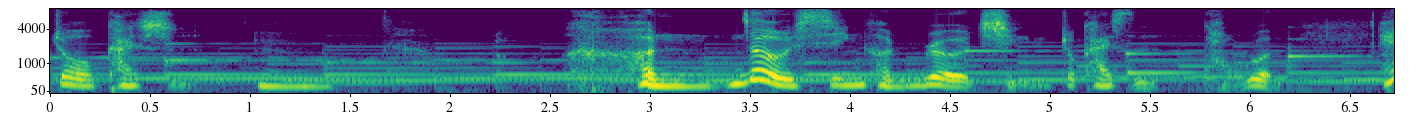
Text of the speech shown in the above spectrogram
就开始嗯，很热心、很热情，就开始讨论。哎，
